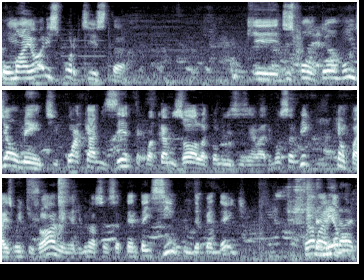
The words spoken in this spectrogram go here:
O maior esportista que despontou mundialmente com a camiseta, com a camisola, como eles dizem lá de Moçambique, que é um país muito jovem, é de 1975, independente, foi a É Maria,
